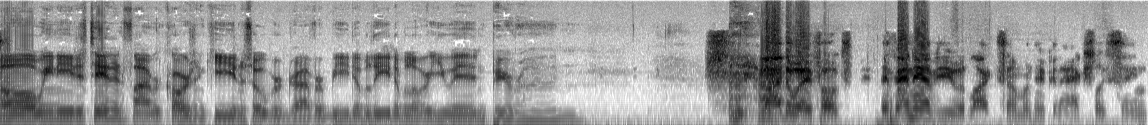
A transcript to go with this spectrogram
All we need is 10 and 5 cars and key and a sober driver. B-W-E-R-U-N, beer run. By the way, folks, if any of you would like someone who can actually sing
